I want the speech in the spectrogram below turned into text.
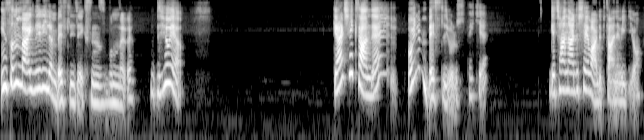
insanın vergileriyle mi besleyeceksiniz bunları? Diyor ya. Gerçekten de öyle mi besliyoruz peki? Geçenlerde şey vardı bir tane video.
